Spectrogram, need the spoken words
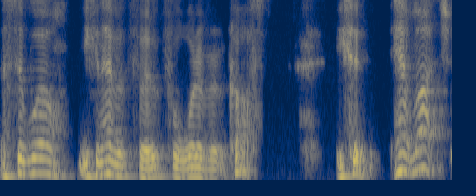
I said, well, you can have it for, for whatever it costs. He said, how much?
